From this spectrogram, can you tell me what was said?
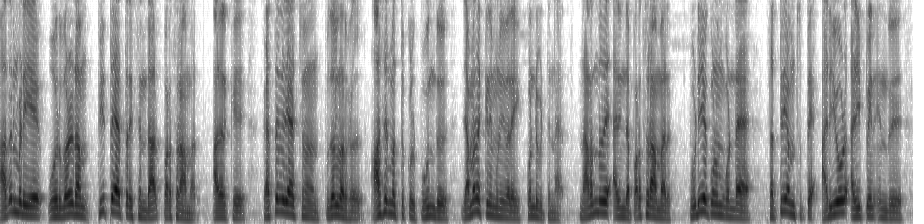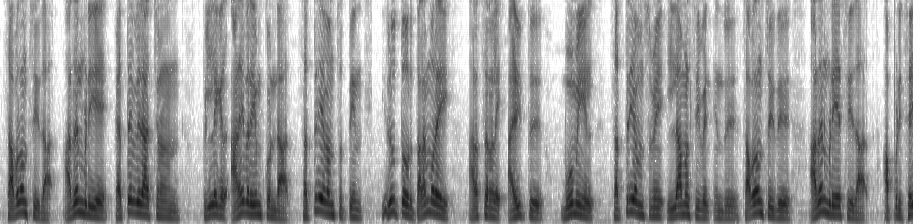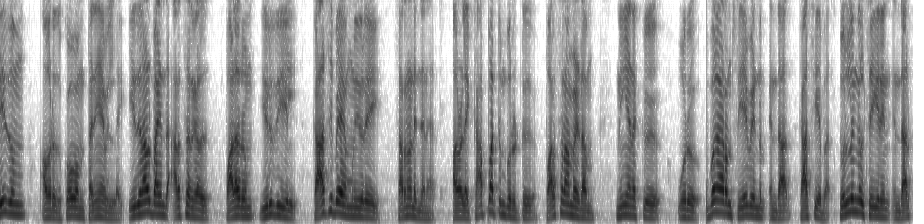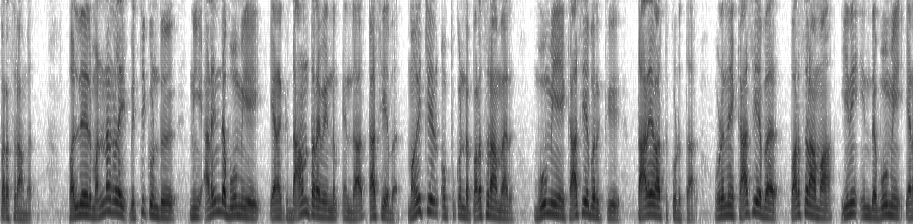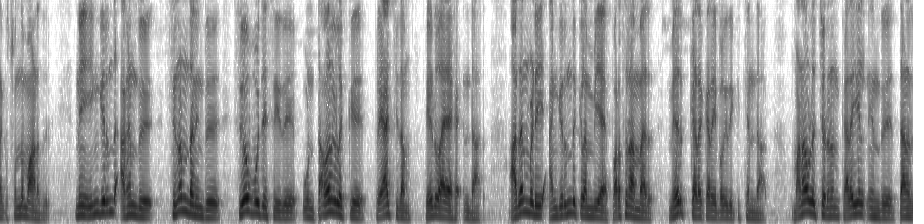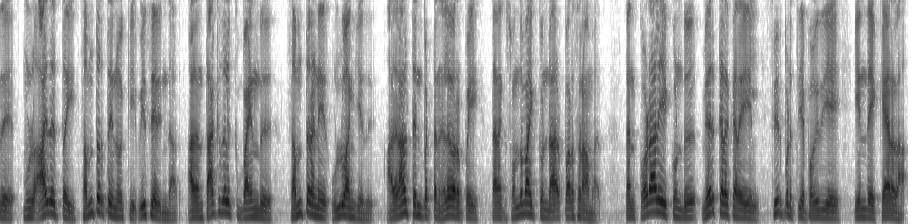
அதன்படியே ஒரு வருடம் தீர்த்த யாத்திரை சென்றார் பரசுராமர். அதற்கு கத்தவிரியாச்சனன் புதல்வர்கள் ஆசிரமத்துக்குள் புகுந்து ஜமதக்கினி முனிவரை கொண்டு விட்டனர் நடந்ததை அறிந்த பரசுராமர் கொடிய குணம் கொண்ட சத்திரிய வம்சத்தை அடியோடு அழிப்பேன் என்று சபதம் செய்தார். அதன்படியே கத்தவிராச்சனன் பிள்ளைகள் அனைவரையும் கொண்டார். சத்திரிய வம்சத்தின் இருபத்தோரு தலைமுறை அரசர்களை அழித்து பூமியில் சத்திரிய வம்சமே இல்லாமல் செய்வேன் என்று சபதம் செய்து அதன்படியே செய்தார். அப்படி செய்தும் அவரது கோபம் தனியவில்லை இதனால் பயந்த அரசர்கள் பலரும் இறுதியில் காசிபேய முனிவரை சரணடைந்தனர். அவர்களை காப்பாற்றும் பொருட்டு பரசுராமரிடம் நீ எனக்கு ஒரு உபகாரம் செய்ய வேண்டும் என்றார் காசியபர். சொல்லுங்கள் செய்கிறேன் என்றார் பரசுராமர். பல்வேறு மன்னர்களை வெற்றி கொண்டு நீ அடைந்த பூமியை எனக்கு தானம் தர வேண்டும் என்றார் காசியபர். மகிழ்ச்சியுடன் ஒப்புக்கொண்ட பரசுராமர் பூமியை காசியபருக்கு தாரை வார்த்து கொடுத்தார். உடனே காசியபர் பரசுராமா இனி இந்த பூமி எனக்கு சொந்தமானது. நீ இங்கிருந்து அகன்று சினம் தணிந்து சிவபூஜை செய்து உன் தவறுகளுக்கு பிரயாச்சிதம் தேடுவாயாக என்றார். அதன்படி அங்கிருந்து கிளம்பிய பரசுராமர் மேற்கு கடற்கரை பகுதிக்கு சென்றார். மன உளைச்சலுடன் கரையில் நின்று தனது முழு ஆயுதத்தை சமுத்திரத்தை நோக்கி வீசி எறிந்தார் அதன் தாக்குதலுக்கு பயந்து சமுத்திர நீர் உள்வாங்கியது. அதனால் தென்பட்ட நிலவரப்பை தனக்கு சொந்தமாக்கிக் கொண்டார் பரசுராமர். தன் கோடாலியைக் கொண்டு மேற்கடற்கரையில் சீர்படுத்திய பகுதியே இன்றைய கேரளா.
